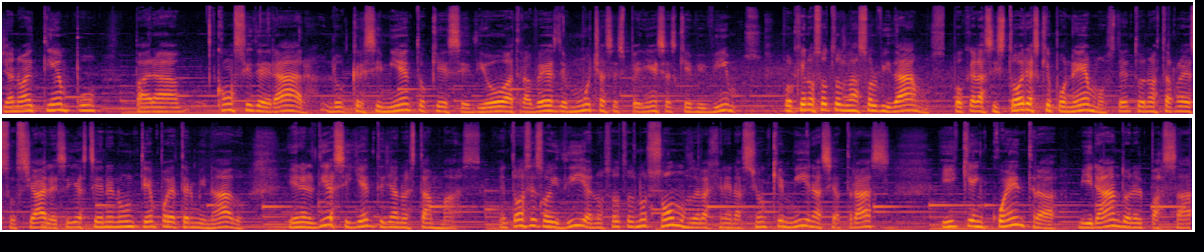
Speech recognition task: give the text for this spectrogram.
ya no hay tiempo para considerar el crecimiento que se dio a través de muchas experiencias que vivimos, porque nosotros las olvidamos, porque las historias que ponemos dentro de nuestras redes sociales, ellas tienen un tiempo determinado y en el día siguiente ya no están más. Entonces hoy día nosotros no somos de la generación que mira hacia atrás y que encuentra mirando en el pasado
